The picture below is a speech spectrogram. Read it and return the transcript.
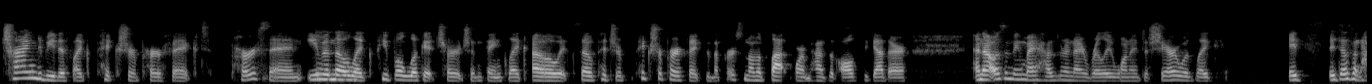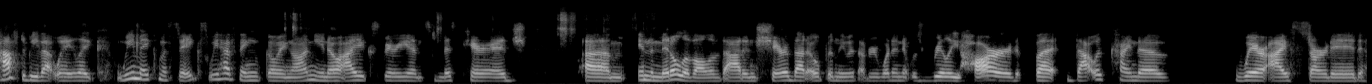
trying to be this like picture perfect person even mm-hmm. though like people look at church and think like oh it's so picture picture perfect and the person on the platform has it all together and that was something my husband and I really wanted to share was like it's it doesn't have to be that way like we make mistakes we have things going on you know I experienced miscarriage um, in the middle of all of that and shared that openly with everyone. And it was really hard, but that was kind of where I started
